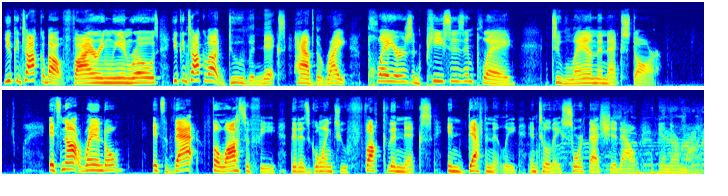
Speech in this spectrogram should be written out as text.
You can talk about firing Leon Rose. You can talk about do the Knicks have the right players and pieces in play to land the next star. It's not Randle. It's that philosophy that is going to fuck the Knicks indefinitely until they sort that shit out in their mind.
